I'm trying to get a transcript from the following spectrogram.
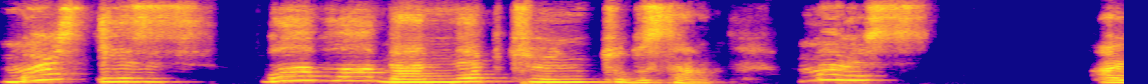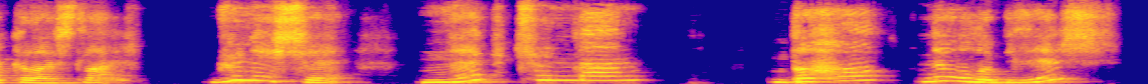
Mars is blah blah than Neptune to the sun. Mars arkadaşlar Güneş'e Neptün'den daha ne olabilir?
